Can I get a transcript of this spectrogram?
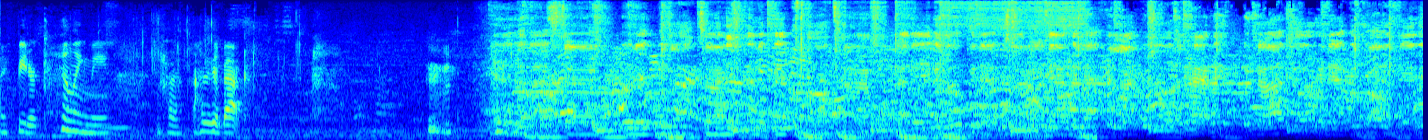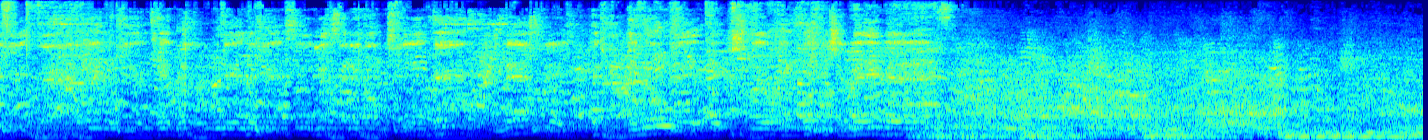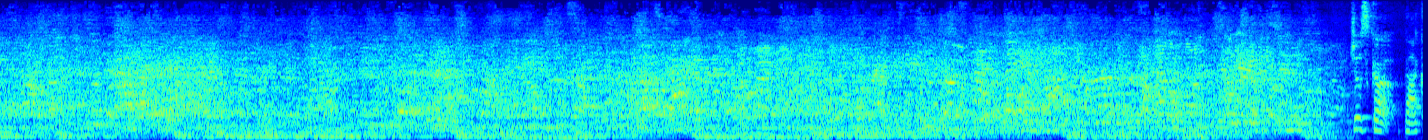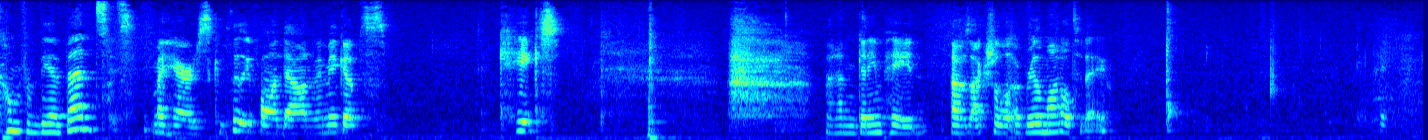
My feet are killing me. Okay, I have to get back. Mm -hmm. Just got back home from the event. My hair just completely fallen down. My makeup's caked. But I'm getting paid. I was actually a real model today.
